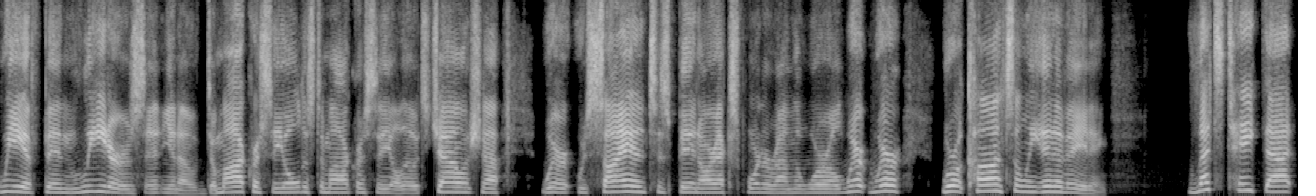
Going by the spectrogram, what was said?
we have been leaders in, you know, democracy, oldest democracy, although it's challenged now, where, where science has been our export around the world. We're we're we're constantly innovating. Let's take that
